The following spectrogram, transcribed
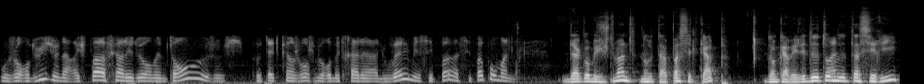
aujourd'hui, je n'arrive pas à faire les deux en même temps. Je... Peut-être qu'un jour, je me remettrai à la nouvelle, mais c'est pas, c'est pas pour maintenant. D'accord, mais justement, donc tu as passé le cap. Donc, avec les deux tomes de ta série,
